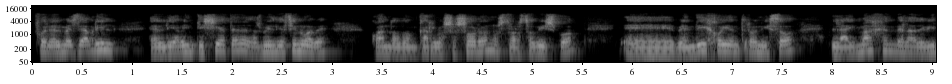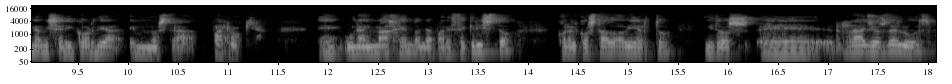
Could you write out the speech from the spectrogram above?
fue en el mes de abril, el día 27 de 2019, cuando don Carlos Osoro, nuestro arzobispo, eh, bendijo y entronizó la imagen de la Divina Misericordia en nuestra parroquia. Eh, una imagen donde aparece Cristo con el costado abierto y dos eh, rayos de luz,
